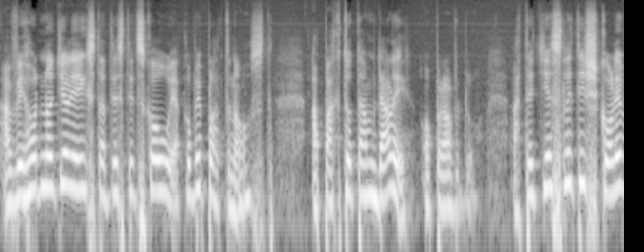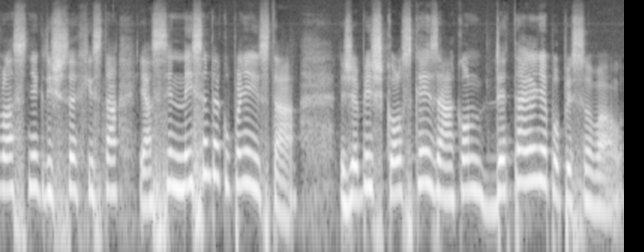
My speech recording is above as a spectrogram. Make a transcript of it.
a vyhodnotil jejich statistickou jakoby platnost a pak to tam dali opravdu. A teď jestli ty školy vlastně, když se chystá, já si nejsem tak úplně jistá, že by školský zákon detailně popisoval,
